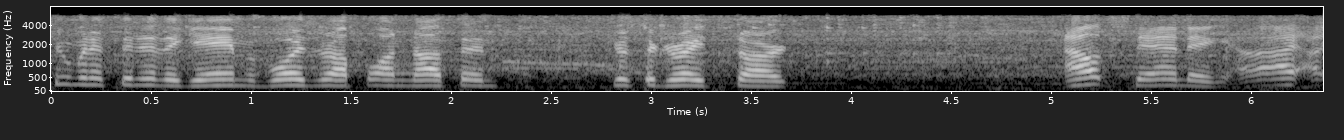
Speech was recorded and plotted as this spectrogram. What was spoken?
Two minutes into the game, the boys are up 1 0. Just a great start. Outstanding. I, I,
